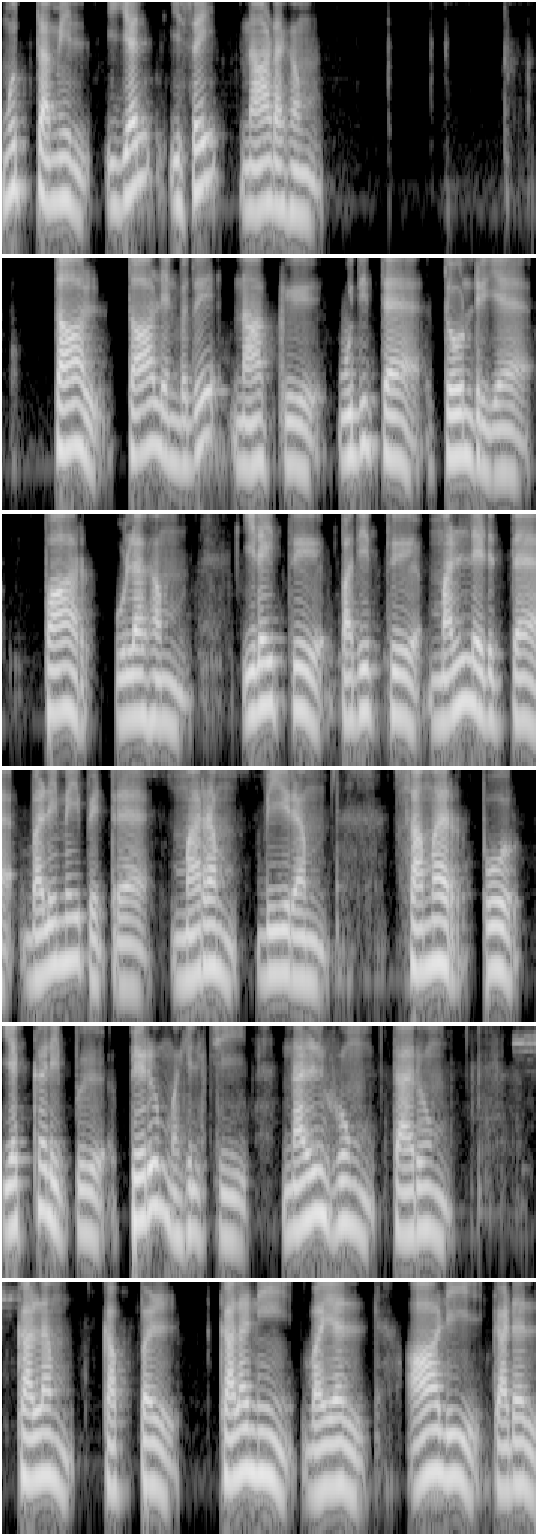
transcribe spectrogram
முத்தமிழ் இயல் இசை நாடகம். தாள் தாள் என்பது நாக்கு. உதித்த தோன்றிய. பார் உலகம். இழைத்து பதித்து மல்லெடுத்த வலிமை பெற்ற. மரம் வீரம். சமர் போர் எக்களிப்பு பெரும் மகிழ்ச்சி நல்கும் தரும் களம் கப்பல் களனி வயல் ஆழி கடல்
